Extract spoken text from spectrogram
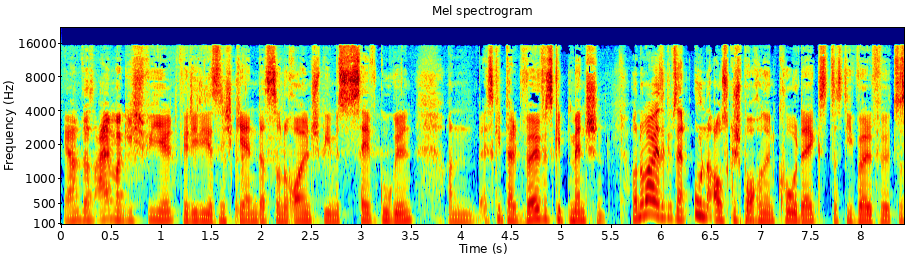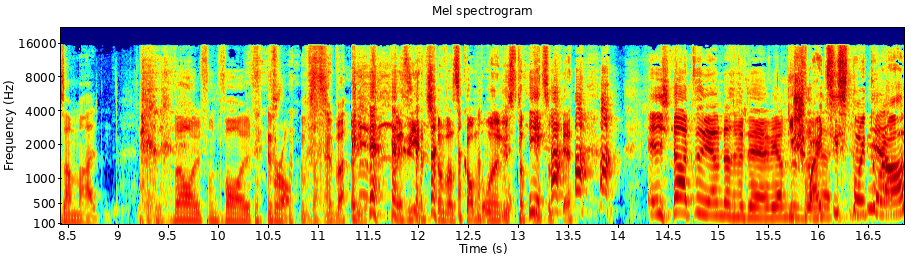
Wir haben das einmal gespielt, für die, die es nicht kennen, das ist so ein Rollenspiel, müsst ihr safe googeln. Und es gibt halt Wölfe, es gibt Menschen. Und normalerweise gibt es einen unausgesprochenen Kodex, dass die Wölfe zusammenhalten. Wolf und Wolf, Bro. Weiß ich jetzt schon, was kommt, ohne die Story zu kennen. Ich hatte, wir haben das mit der. Wir haben Die das Schweiz wir ist neutral?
